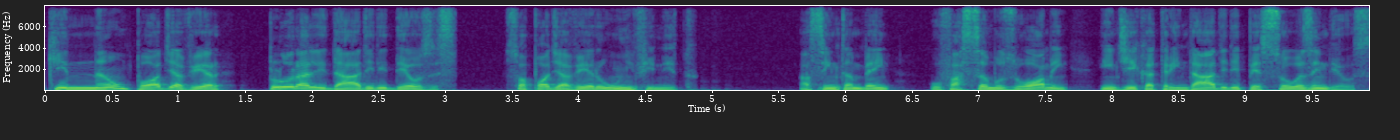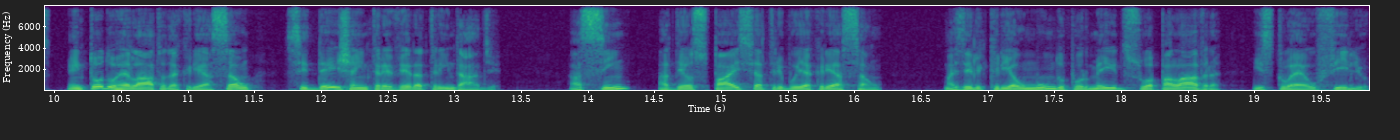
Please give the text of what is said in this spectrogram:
que não pode haver pluralidade de deuses, só pode haver um infinito. Assim também, o façamos o homem indica a trindade de pessoas em Deus. Em todo o relato da criação se deixa entrever a trindade. Assim, a Deus Pai se atribui a criação, mas ele cria o mundo por meio de sua palavra, isto é, o Filho,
